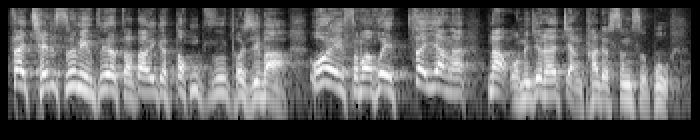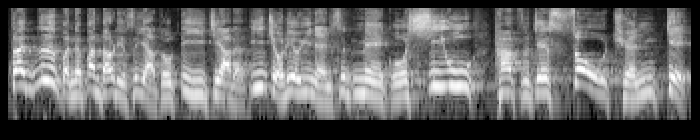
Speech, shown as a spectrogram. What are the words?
在前十名只有找到一个东芝托西吧？为什么会这样呢？那我们就来讲它的生死簿。在日本的半导体是亚洲第一家的，一九六一年是美国西屋，它直接授权给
